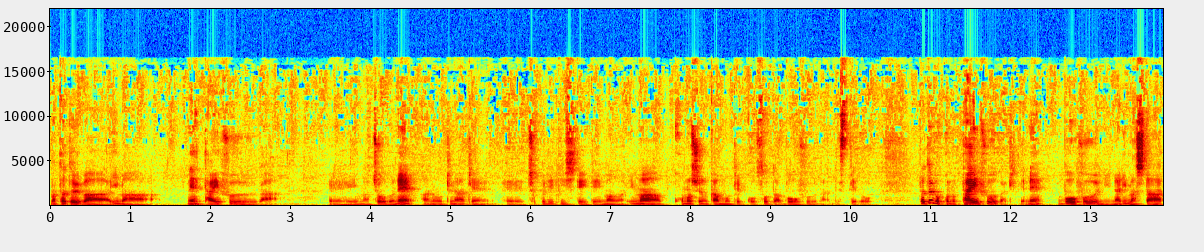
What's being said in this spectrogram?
まあ、例えば今ね台風が、えー、今ちょうどねあの沖縄県、えー、直撃していて今は今この瞬間も結構外は暴風なんですけど例えばこの台風が来てね暴風になりましたっ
